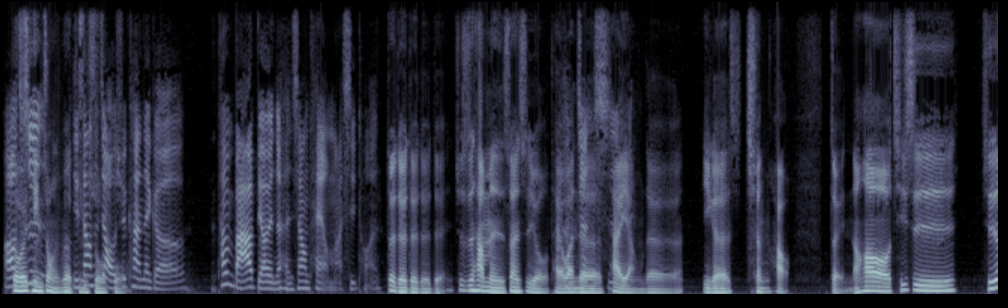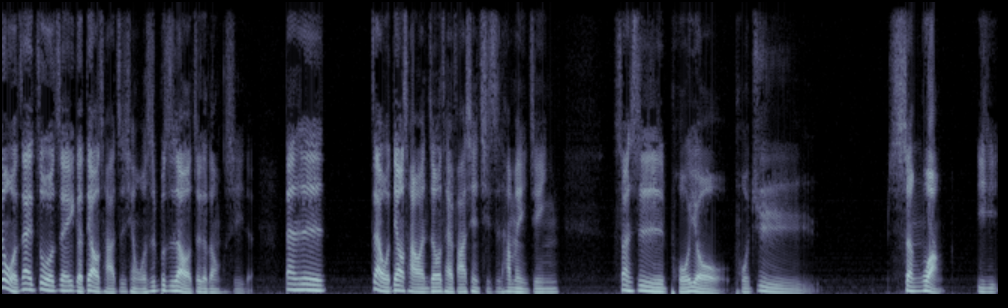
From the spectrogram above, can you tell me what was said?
各位听众有没有听说过？你上次叫我去看那个，他们把它表演的很像太阳马戏团。对对对对对，就是他们算是有台湾的太阳的一个称号。对，然后其实其实我在做这一个调查之前，我是不知道有这个东西的。但是在我调查完之后，才发现其实他们已经算是颇有颇具声望。已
